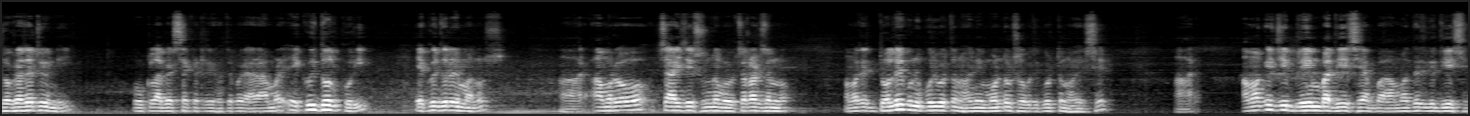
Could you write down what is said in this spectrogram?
ঝগড়াঝাটিও নেই। ও ক্লাবের সেক্রেটারি হতে পারে, আর আমরা একই দল করি। একই দলের মানুষ। আর আমরাও চাই যে সুন্দরভাবে চলার জন্য। আমাদের দলের কোনো পরিবর্তন হয়নি, মণ্ডল সভাপতি পরিবর্তন হয়েছে। আর আমাকে যে ব্লেম বা দিয়েছে বা আমাদেরকে দিয়েছে,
